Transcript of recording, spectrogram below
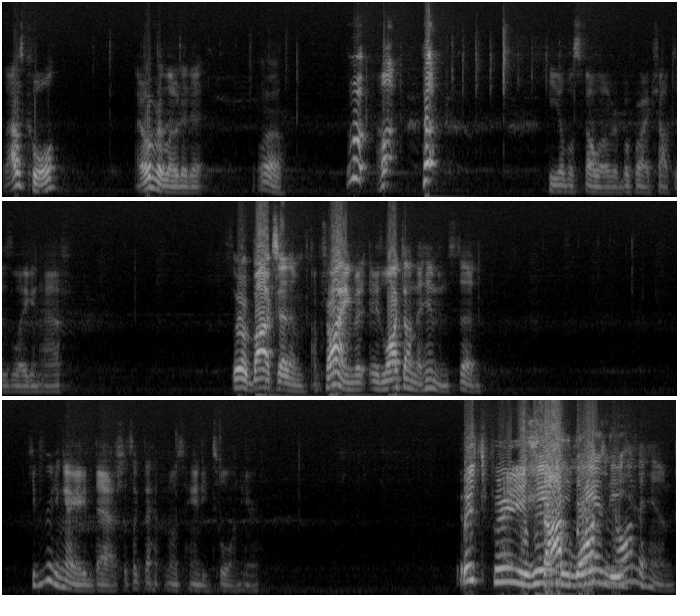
That was cool. I overloaded it. Whoa. He almost fell over before I chopped his leg in half. Throw a box at him. I'm trying, but it locked onto him instead. Keep reading I can dash. It's like the most handy tool in here. It's pretty handy. Stop locking dandy. onto him.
